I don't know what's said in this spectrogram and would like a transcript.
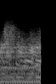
www.dynam.com.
